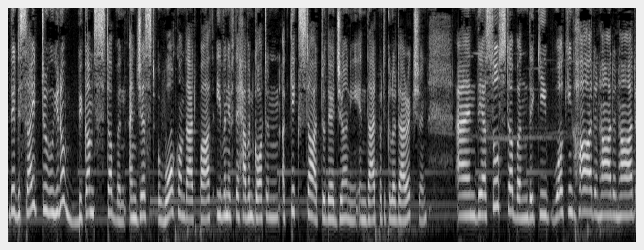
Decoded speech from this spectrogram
they decide to, you know, become stubborn and just walk on that path, even if they haven't gotten a kickstart to their journey in that particular direction. And they are so stubborn, they keep working hard and hard and hard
